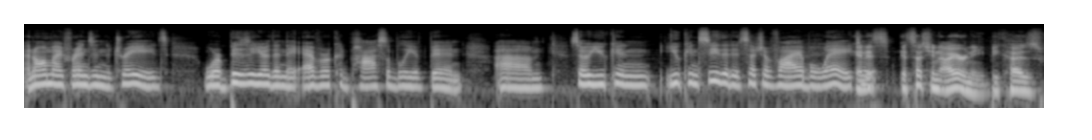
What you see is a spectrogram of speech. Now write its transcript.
and all my friends in the trades were busier than they ever could possibly have been. Um, so you can you can see that it's such a viable way to and it's it's such an irony because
